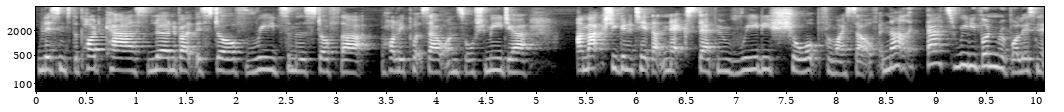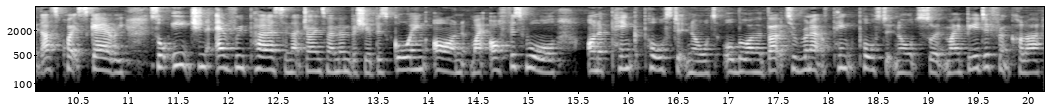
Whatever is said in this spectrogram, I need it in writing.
listen to the podcast, learn about this stuff, read some of the stuff that Holly puts out on social media, I'm actually going to take that next step and really show up for myself. And that that's really vulnerable, isn't it? That's quite scary. So each and every person that joins my membership is going on my office wall on a pink post-it note, although I'm about to run out of pink post-it notes, so it might be a different color.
